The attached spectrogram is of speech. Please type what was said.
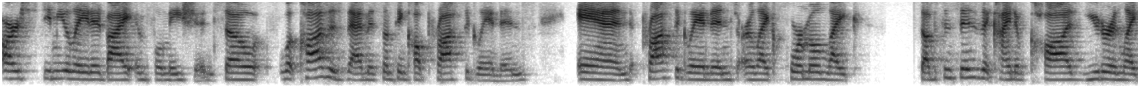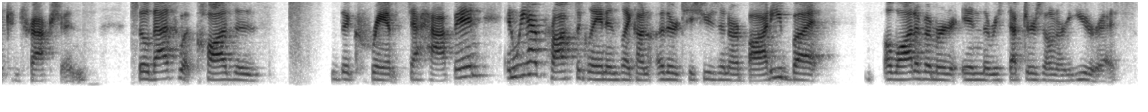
are stimulated by inflammation. So, what causes them is something called prostaglandins. And prostaglandins are like hormone like substances that kind of cause uterine like contractions. So, that's what causes the cramps to happen. And we have prostaglandins like on other tissues in our body, but a lot of them are in the receptors on our uterus.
